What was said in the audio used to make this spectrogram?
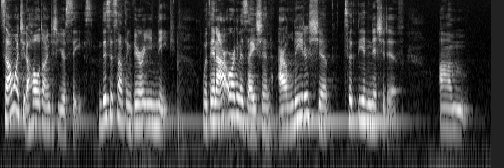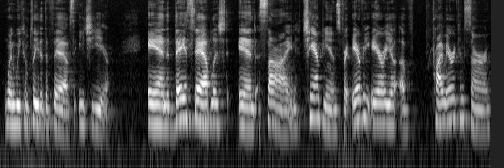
So I want you to hold on to your seats. This is something very unique. Within our organization, our leadership took the initiative um, when we completed the FEVS each year. And they established and assigned champions for every area of primary concern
